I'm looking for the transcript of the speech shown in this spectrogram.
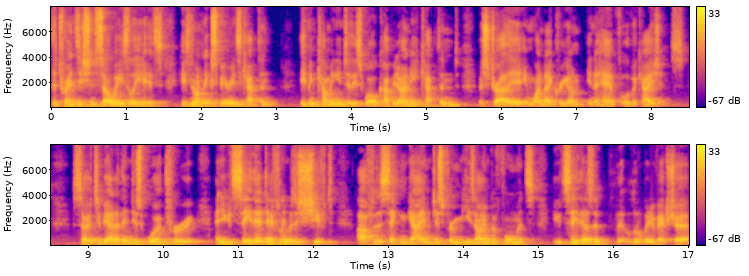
the transition so easily. It's he's not an experienced captain even coming into this World Cup, he'd only captained Australia in one day cricket on, in a handful of occasions. So to be able to then just work through, and you could see there definitely was a shift after the second game just from his own performance. You could see there was a little bit of extra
